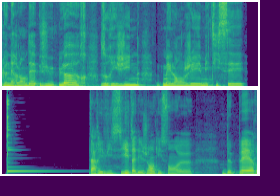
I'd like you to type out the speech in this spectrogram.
le néerlandais vu leurs origines mélangées, métissées. T'arrives ici, t'as des gens qui sont euh, de père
